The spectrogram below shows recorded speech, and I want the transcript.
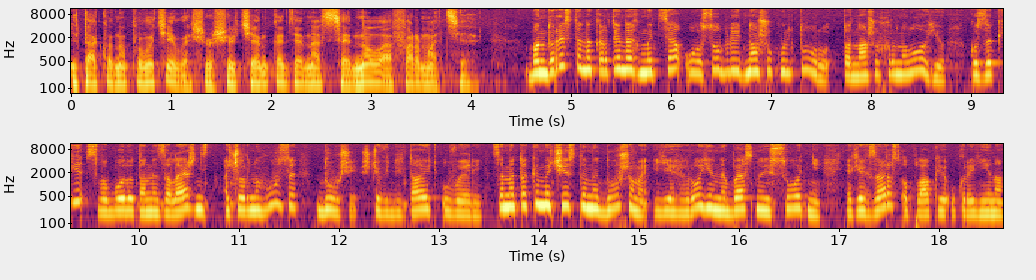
І так воно вийшло, що Шевченко для нас це нова формація. Бандуристи на картинах митця уособлюють нашу культуру та нашу хронологію. Козаки свободу та незалежність, а чорногузи душі, що відлітають у вирій. Саме такими чистими душами є герої Небесної Сотні, яких зараз оплакує Україна.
